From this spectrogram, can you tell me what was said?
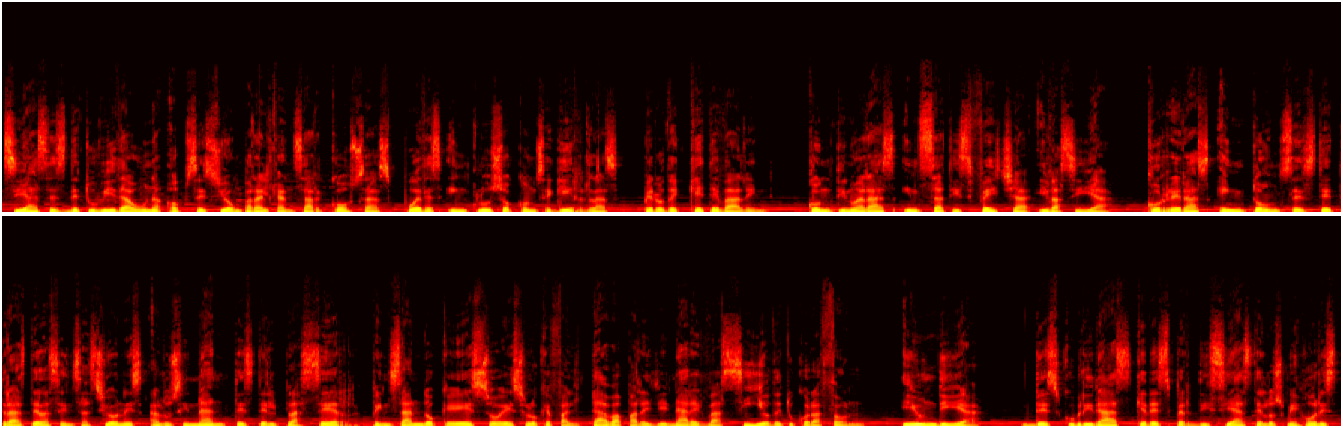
Si haces de tu vida una obsesión para alcanzar cosas, puedes incluso conseguirlas, pero ¿de qué te valen? Continuarás insatisfecha y vacía. Correrás entonces detrás de las sensaciones alucinantes del placer, pensando que eso es lo que faltaba para llenar el vacío de tu corazón. Y un día descubrirás que desperdiciaste los mejores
